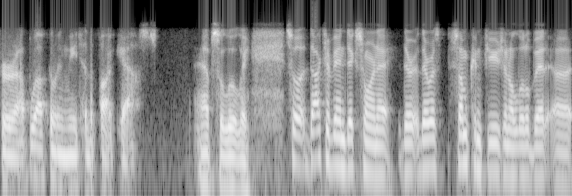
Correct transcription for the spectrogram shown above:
for uh, welcoming me to the podcast. Absolutely. So, Dr. Van Dixhoorn, uh, there there was some confusion a little bit uh,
